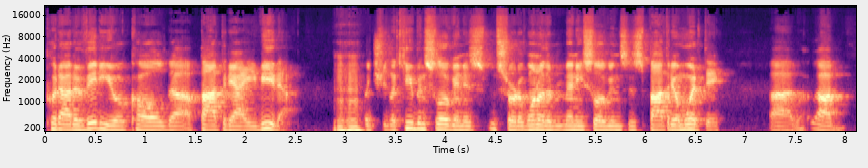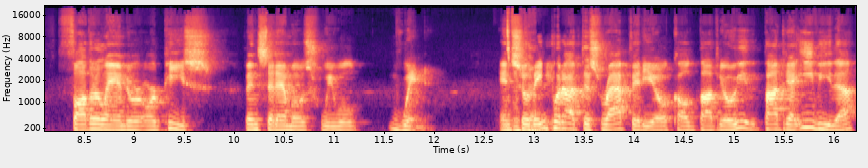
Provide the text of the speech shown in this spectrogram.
put out a video called uh, Patria y Vida, mm-hmm. which the Cuban slogan is sort of one of the many slogans is Patria Muerte, uh, uh, fatherland or, or peace, venceremos, we will win. And so they put out this rap video called Patria, Patria y Vida,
